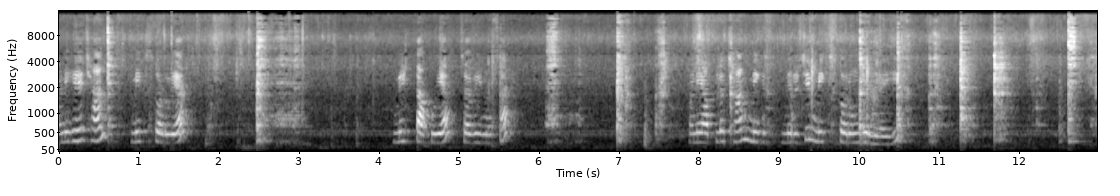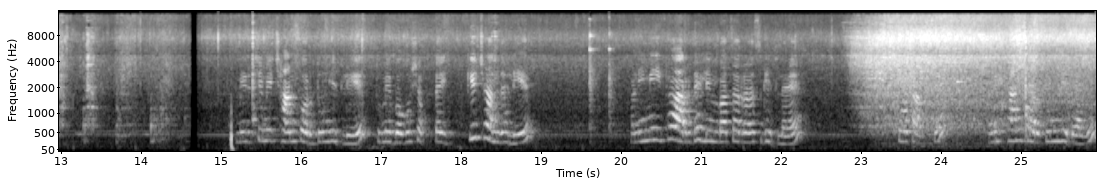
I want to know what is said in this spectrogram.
आणि हे छान मिक्स करूया. मीठ टाकूया चवीनुसार. आणि आपलं छान मिक्स मिरची मिक्स करून घेऊया ही. मिरची मी छान परतून घेतली आहे. तुम्ही बघू शकता इतकी छान झाली आहे. आणि मी इथं अर्ध्या लिंबाचा रस घेतला आहे तो टाकते. आणि छान परतून घेते अजून.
